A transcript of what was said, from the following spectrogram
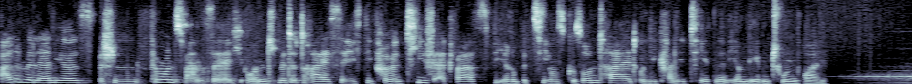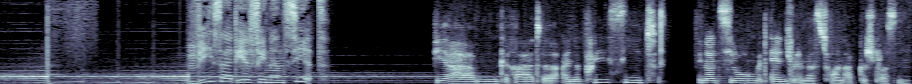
alle Millennials zwischen 25 und Mitte 30, die präventiv etwas für ihre Beziehungsgesundheit und die Qualitäten in ihrem Leben tun wollen. Wie seid ihr finanziert? Wir haben gerade eine Pre-Seed-Finanzierung mit Angel-Investoren abgeschlossen.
